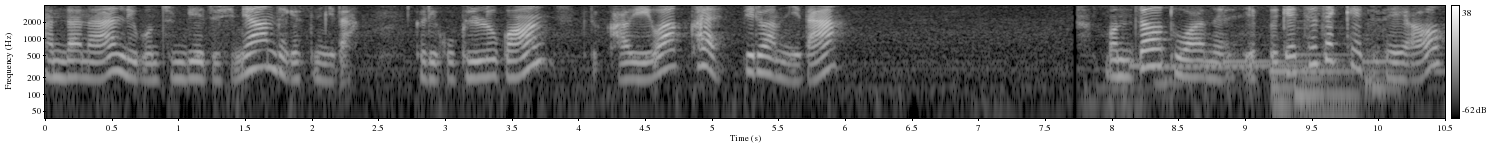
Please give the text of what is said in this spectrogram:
간단한 리본 준비해 주시면 되겠습니다. 그리고 글루건, 그리고 가위와 칼 필요합니다. 먼저 도안을 예쁘게 채색해 주세요.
